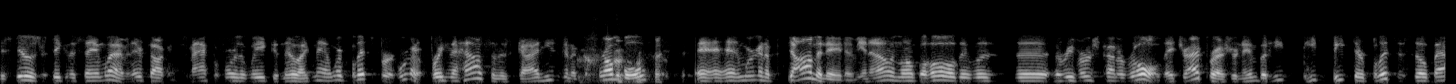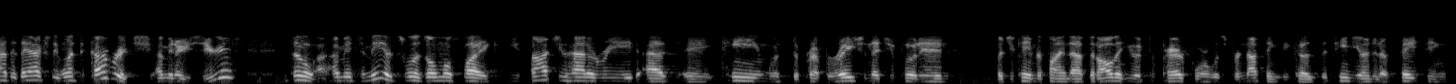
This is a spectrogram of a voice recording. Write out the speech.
the Steelers are thinking the same way. I mean, they're talking smack before the week, and they're like, man, we're Blitzburgh. We're going to bring the house on this guy, and he's going to crumble, and, and we're going to dominate him, you know? And lo and behold, it was the, the reverse kind of role. They tried pressuring him, but he, he beat their blitzes so bad that they actually went to coverage. I mean, are you serious? So I mean, to me, it was almost like you thought you had a read as a team with the preparation that you put in, but you came to find out that all that you had prepared for was for nothing because the team you ended up facing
